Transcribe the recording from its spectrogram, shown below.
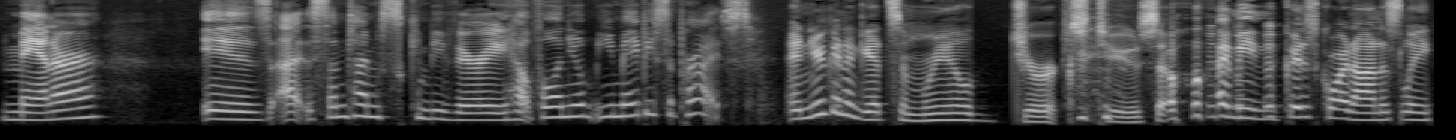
manner is uh, sometimes can be very helpful and you you may be surprised. and you're gonna get some real jerks too so i mean because quite honestly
